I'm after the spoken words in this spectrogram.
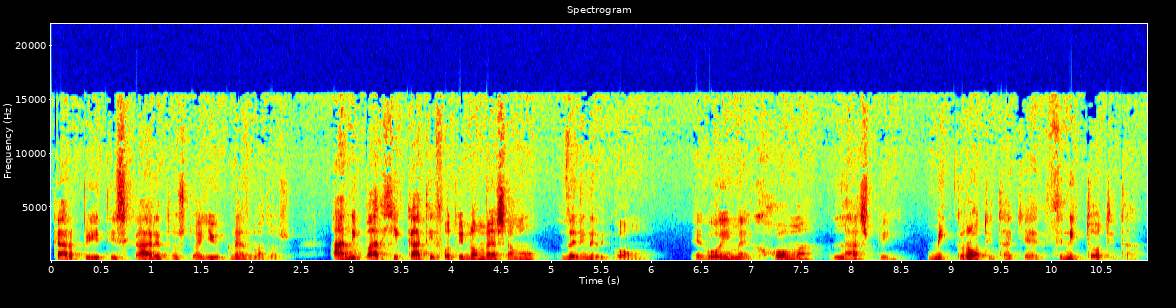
καρπή της χάριτος του Αγίου Πνεύματος. Αν υπάρχει κάτι φωτεινό μέσα μου, δεν είναι δικό μου. Εγώ είμαι χώμα, λάσπη, μικρότητα και θνητότητα.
